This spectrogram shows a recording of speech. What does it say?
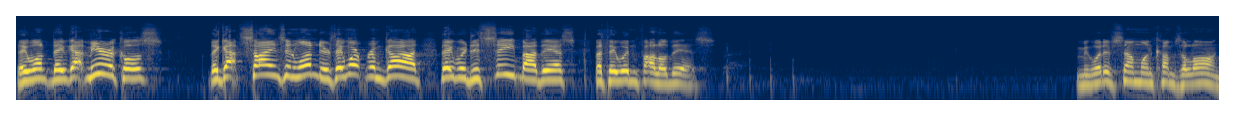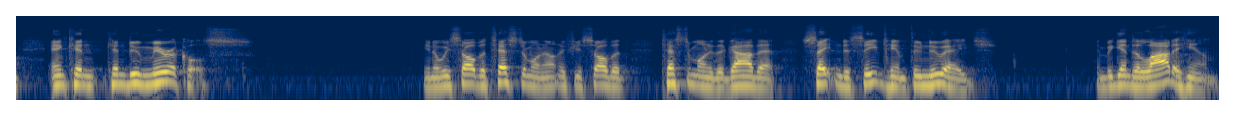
they want they've got miracles they got signs and wonders. They weren't from God. They were deceived by this, but they wouldn't follow this. I mean, what if someone comes along and can, can do miracles? You know, we saw the testimony. I don't know if you saw the testimony of the guy that Satan deceived him through New Age and began to lie to him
